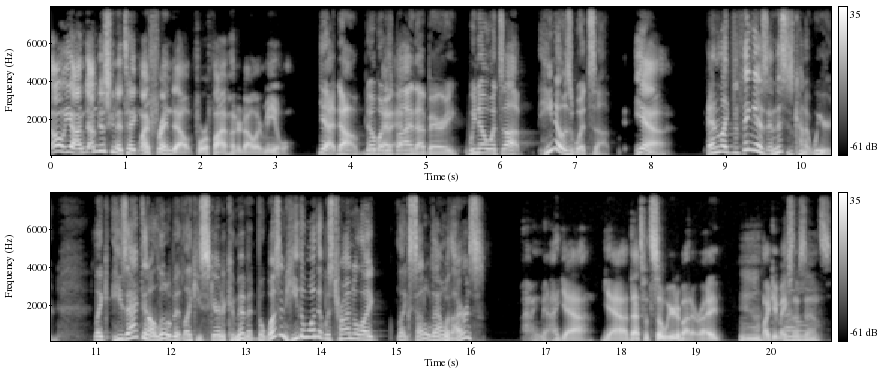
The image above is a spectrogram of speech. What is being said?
oh yeah, I'm I'm just gonna take my friend out for a five hundred dollar meal. yeah, no. Nobody's And- buying that, Barry. We know what's up. He knows what's up. Yeah, And like the thing is, and this is kind of weird, like he's acting a little bit like he's scared of commitment, but wasn't he the one that was trying to like like settle down with Iris? I mean, yeah, yeah. That's what's so weird about it, right? Yeah. Like it makes no sense.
